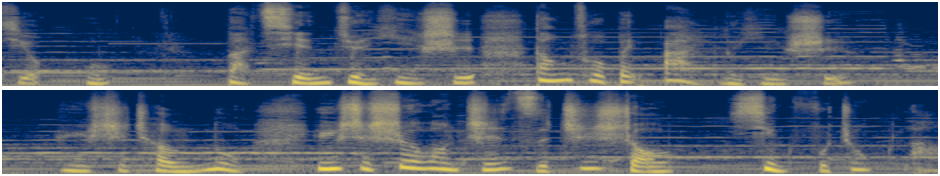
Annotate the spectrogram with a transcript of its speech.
久，把缱绻一时当作被爱了一世，于是承诺，于是奢望执子之手，幸福终老。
